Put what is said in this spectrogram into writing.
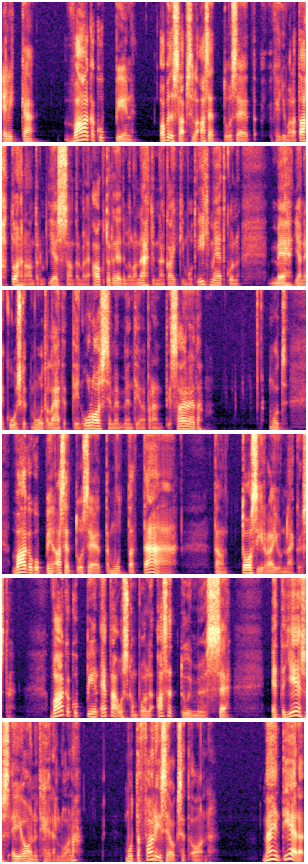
Eli vaakakuppiin opetuslapsilla asettuu se, että okay, Jumala tahtoo, hän on antanut, Jeesus on antanut meille auktoriteetin, meillä on nähty nämä kaikki muut ihmeet, kun me ja ne 60 muuta lähetettiin ulos ja me mentiin ja me parannettiin sairaita. Mutta vaakakuppiin asettuu se, että mutta tämä, tämä on tosi rajun näköistä. Vaakakuppiin epäuskon puolelle asettui myös se, että Jeesus ei ole nyt heidän luona, mutta fariseukset on. Mä en tiedä,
